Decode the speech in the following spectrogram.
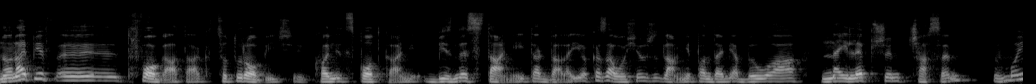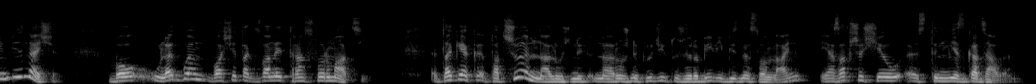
No najpierw y, trwoga, tak, co tu robić, koniec spotkań, biznes stanie i tak dalej. I okazało się, że dla mnie pandemia była najlepszym czasem w moim biznesie, bo uległem właśnie tak zwanej transformacji. Tak jak patrzyłem na różnych, na różnych ludzi, którzy robili biznes online, ja zawsze się e, z tym nie zgadzałem.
